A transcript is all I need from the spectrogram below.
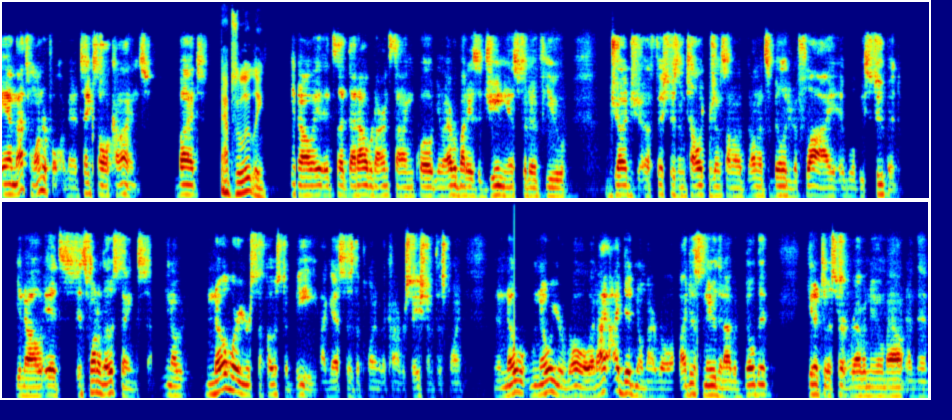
And that's wonderful. I mean, it takes all kinds, but absolutely, you know, it's that, that Albert Einstein quote, you know, everybody is a genius, but if you judge a fish's intelligence on, a, on its ability to fly, it will be stupid. You know, it's it's one of those things. You know, know where you're supposed to be. I guess is the point of the conversation at this point. You know, know know your role, and I, I did know my role. I just knew that I would build it, get it to a certain revenue amount, and then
